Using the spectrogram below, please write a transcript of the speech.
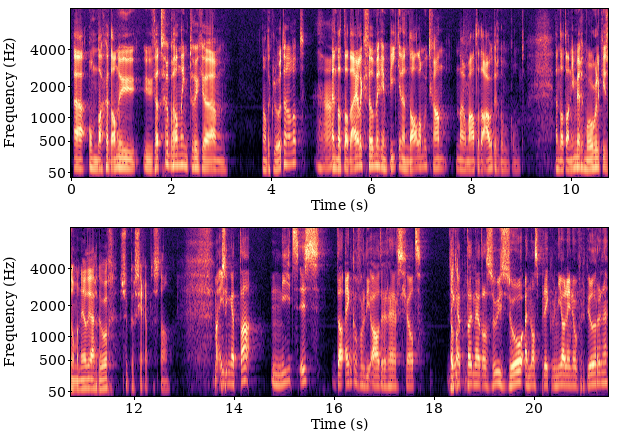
eh, omdat je dan je, je vetverbranding terug ehm, naar de kloten helpt. Ja. En dat dat eigenlijk veel meer in pieken en dalen moet gaan naarmate de ouderdom komt. En dat dat niet meer mogelijk is om een heel jaar door super scherp te staan. Maar ik denk dat dat niets is dat enkel voor die oudere rijders geldt. Ik denk Dat dat, dat, dat, dat sowieso, en dan spreken we niet alleen over wielrennen,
